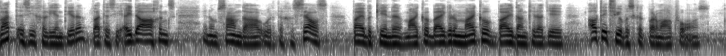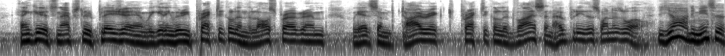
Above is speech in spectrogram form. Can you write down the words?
wat is die geleenthede, wat is die uitdagings en om saam daaroor te gesels by bekende Michael Baker en Michael baie dankie dat jy altyd vir jou beskikbaar maak vir ons. Thank you. It's an absolute pleasure, and we're getting very practical. In the last program, we had some direct, practical advice, and hopefully this one as well. Ja, die mense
